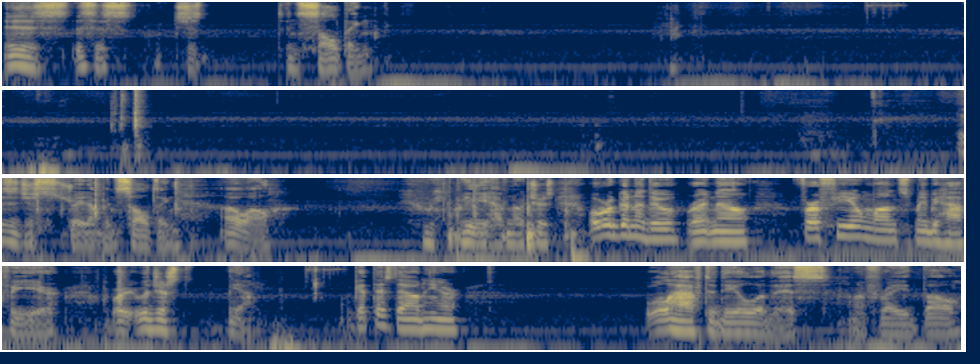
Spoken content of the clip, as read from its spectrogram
This is this is just insulting. This is just straight up insulting. Oh well. We really have no choice. What we're gonna do right now, for a few months, maybe half a year, we're, we'll just, yeah. We'll get this down here. We'll have to deal with this, I'm afraid, though.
